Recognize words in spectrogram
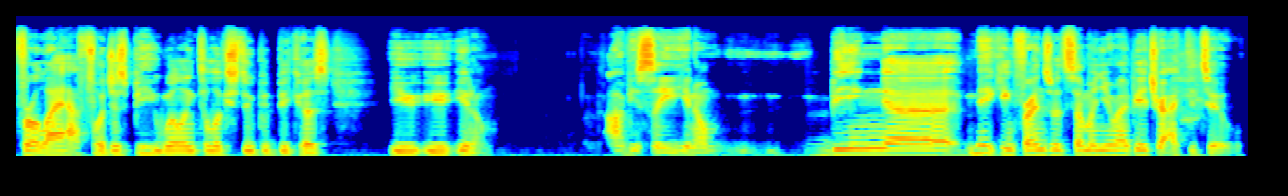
for a laugh, or just be willing to look stupid because you you you know, obviously you know, being uh, making friends with someone you might be attracted to.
